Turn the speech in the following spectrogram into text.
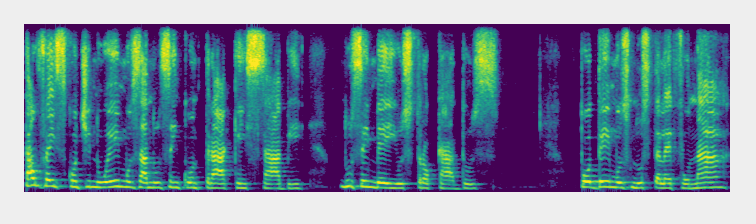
Talvez continuemos a nos encontrar, quem sabe, nos e-mails trocados. Podemos nos telefonar,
